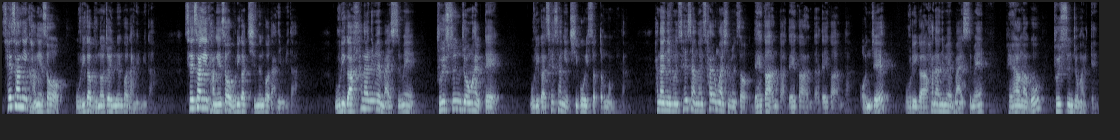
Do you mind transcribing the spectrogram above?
세상이 강해서 우리가 무너져 있는 것 아닙니다. 세상이 강해서 우리가 지는 것 아닙니다. 우리가 하나님의 말씀에 불순종할 때 우리가 세상에 지고 있었던 겁니다. 하나님은 세상을 사용하시면서 내가 안다, 내가 안다, 내가 안다. 언제 우리가 하나님의 말씀에 배항하고 불순종할 때.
